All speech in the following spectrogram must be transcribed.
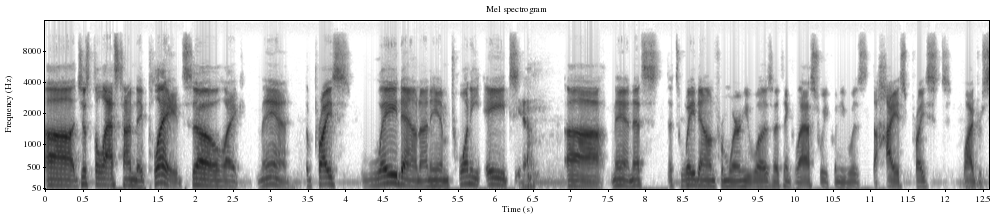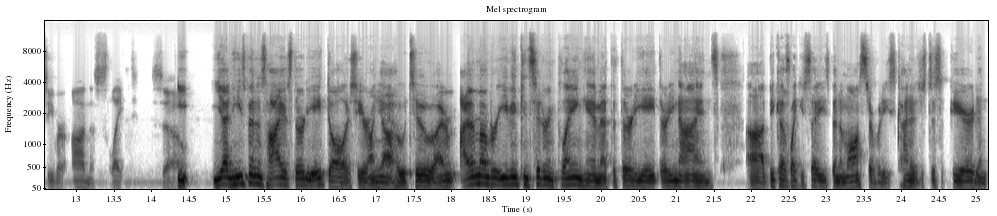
uh, just the last time they played. So, like, man, the price way down on him, 28. Yeah. Uh, man, that's that's way down from where he was, I think, last week when he was the highest priced wide receiver on the slate. So. Yeah, and he's been as high as $38 here on Yahoo too. I, I remember even considering playing him at the 38, 39s uh, because, like you said, he's been a monster, but he's kind of just disappeared. And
